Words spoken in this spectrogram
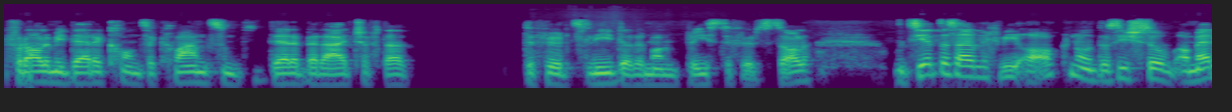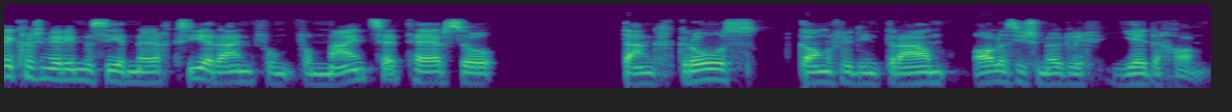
vor allem mit dieser Konsequenz und dieser Bereitschaft auch dafür zu leiden oder mal einen Preis dafür zu zahlen. Und sie hat das eigentlich wie angenommen. Das ist so, Amerika ist mir immer sehr nahe gewesen, rein vom, vom Mindset her so, denk groß, gang für deinen Traum, alles ist möglich, jeder kann.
